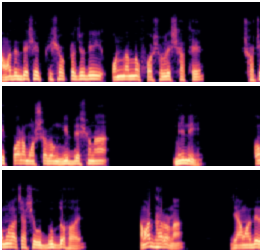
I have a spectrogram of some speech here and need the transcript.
আমাদের দেশের কৃষকরা যদি অন্যান্য ফসলের সাথে সঠিক পরামর্শ এবং নির্দেশনা মেনে কমলা চাষে উদ্বুদ্ধ হয়, আমার ধারণা যে আমাদের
